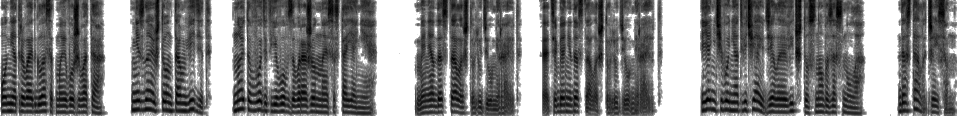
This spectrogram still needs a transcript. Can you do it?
Он не отрывает глаз от моего живота. Не знаю, что он там видит, но это вводит его в завороженное состояние. Меня достало, что люди умирают. А тебя не достало, что люди умирают. Я ничего не отвечаю, делая вид, что снова заснула. Достало, Джейсон.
